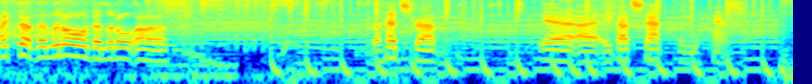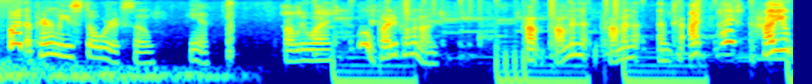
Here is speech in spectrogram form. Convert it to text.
like the the little the little uh the head strap yeah, I, it got snapped in half. But apparently it still works, so yeah. Probably why. Oh, party promenade. Prom promenade promenade I, I how do you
